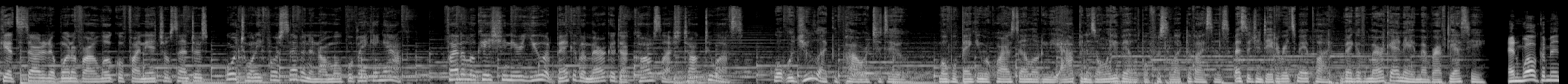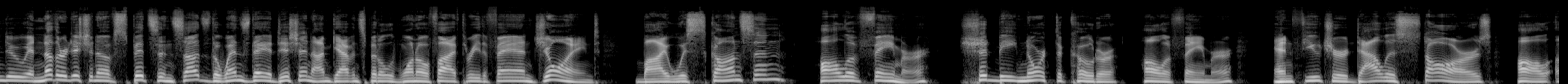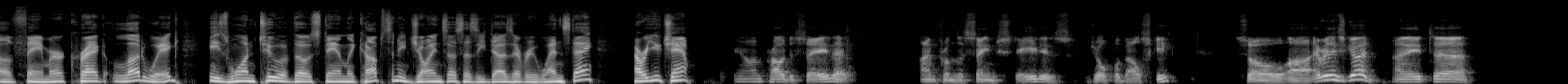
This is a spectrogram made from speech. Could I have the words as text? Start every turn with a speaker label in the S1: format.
S1: Get started at one of our local financial centers or 24-7 in our mobile banking app. Find a location near you at bankofamerica.com slash talk to us. What would you like the power to do? Mobile banking requires downloading the app and is only available for select devices. Message and data rates may apply. Bank of America and a member FDIC.
S2: And welcome into another edition of Spits and Suds, the Wednesday edition. I'm Gavin Spittle of 105.3 The Fan, joined by Wisconsin Hall of Famer, should be North Dakota Hall of Famer, and future Dallas Stars Hall of Famer Craig Ludwig. He's won two of those Stanley Cups, and he joins us as he does every Wednesday. How are you, champ?
S3: You know, I'm proud to say that I'm from the same state as Joe Pavelski. So uh, everything's good. I uh,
